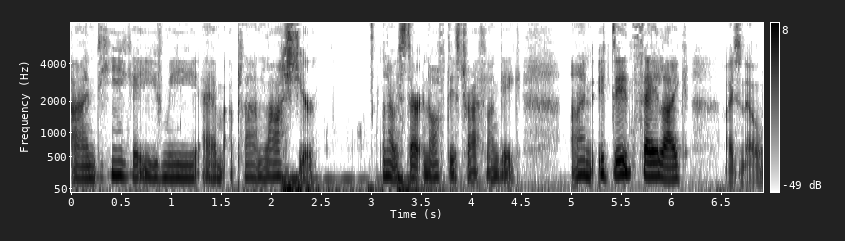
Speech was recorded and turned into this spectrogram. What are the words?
and he gave me um a plan last year when I was starting off this triathlon gig, and it did say like I don't know,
